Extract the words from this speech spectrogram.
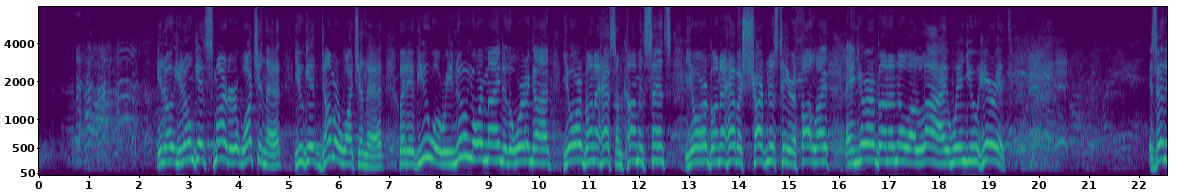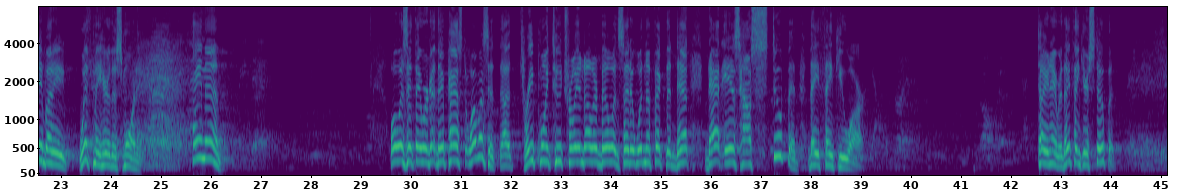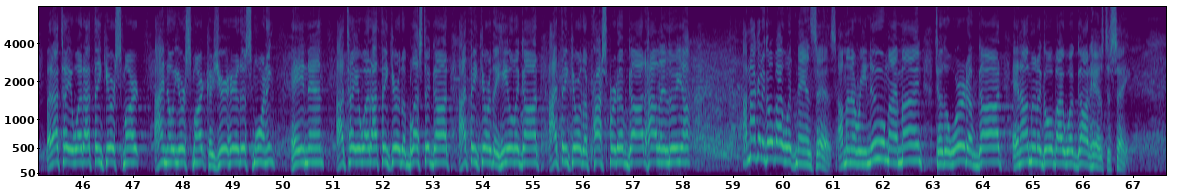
You know, you don't get smarter watching that. You get dumber watching that. But if you will renew your mind to the Word of God, you're going to have some common sense. You're going to have a sharpness to your thought life. And you're going to know a lie when you hear it. Is anybody with me here this morning? Amen. What was it they were they passed what was it? A 3.2 trillion dollar bill and said it wouldn't affect the debt. That is how stupid they think you are. Tell your neighbor, they think you're stupid. But I tell you what, I think you're smart. I know you're smart because you're here this morning. Amen. I tell you what, I think you're the blessed of God. I think you're the healed of God. I think you're the prospered of God. Hallelujah. I'm not going to go by what man says. I'm going to renew my mind to the Word of God, and I'm going to go by what God has to say.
